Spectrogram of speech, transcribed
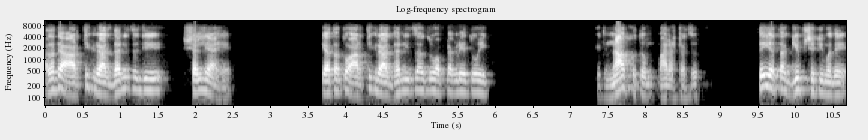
आता त्या आर्थिक राजधानीचं जे शल्य आहे की आता तो आर्थिक राजधानीचा जो आपल्याकडे तो एक एक नाक होतं महाराष्ट्राचं ते आता गिफ्ट सिटीमध्ये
